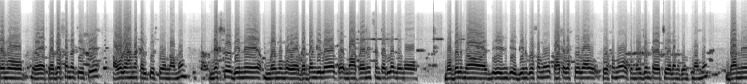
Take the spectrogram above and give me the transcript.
మేము ప్రదర్శన చేసి అవగాహన కల్పిస్తూ ఉన్నాము. నెక్స్ట్ దీన్ని మేము ఆ, గబ్బంగిలో ట్రై- మా ట్రైనింగ్ సెంటర్లో మేము మొబైల్ దీనికి దీనికోసము పాత వస్తువుల కోసము ఒక మ్యూజియం తయారు చేయాలనుకుంటున్నాము. దాన్ని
